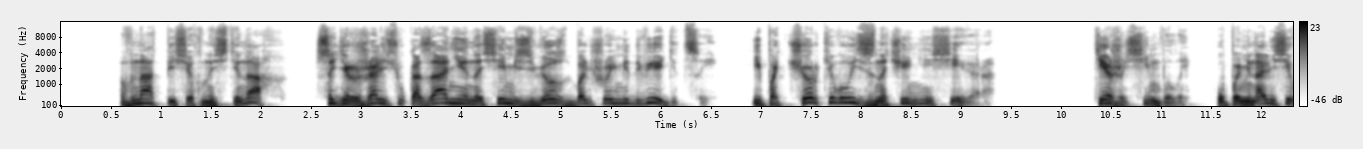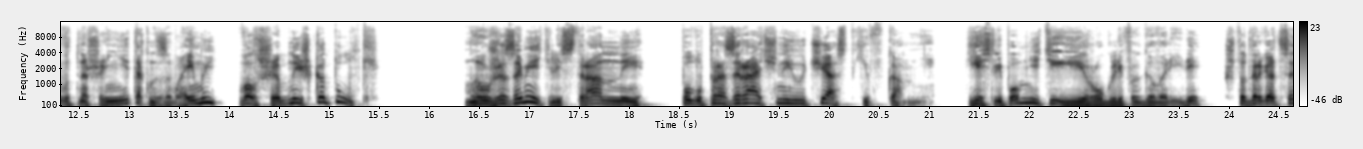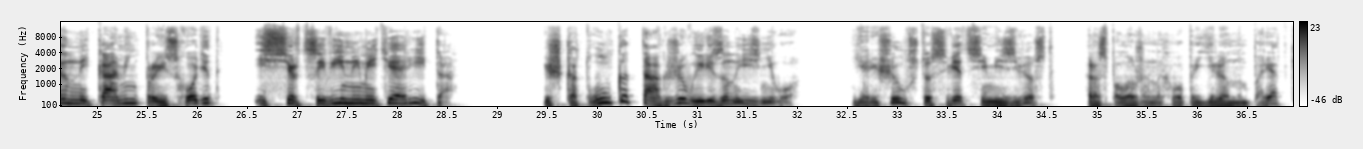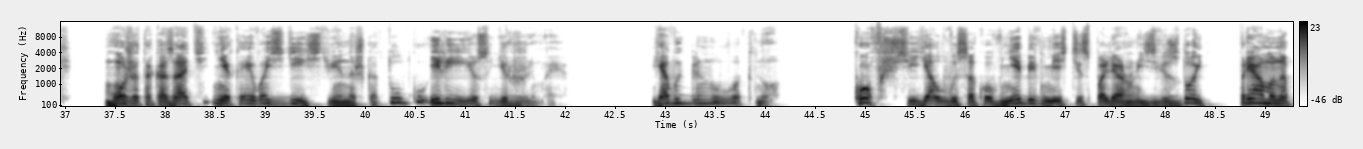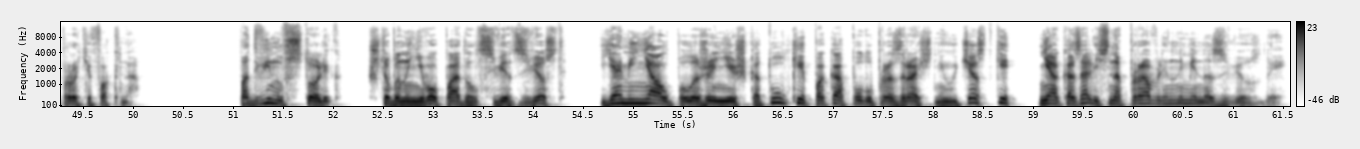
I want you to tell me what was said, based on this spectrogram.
В надписях на стенах содержались указания на семь звезд Большой Медведицы, и подчеркивалось значение севера. Те же символы упоминались и в отношении так называемой волшебной шкатулки. Мы уже заметили странные полупрозрачные участки в камне. Если помните, иероглифы говорили, что драгоценный камень происходит из сердцевины метеорита, и шкатулка также вырезана из него. Я решил, что свет семи звезд расположенных в определенном порядке, может оказать некое воздействие на шкатулку или ее содержимое. Я выглянул в окно. Ковш сиял высоко в небе вместе с полярной звездой, прямо напротив окна. Подвинув столик, чтобы на него падал свет звезд, я менял положение шкатулки, пока полупрозрачные участки не оказались направленными на звезды.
